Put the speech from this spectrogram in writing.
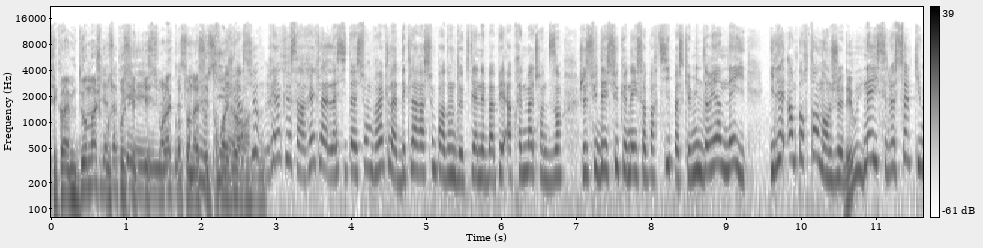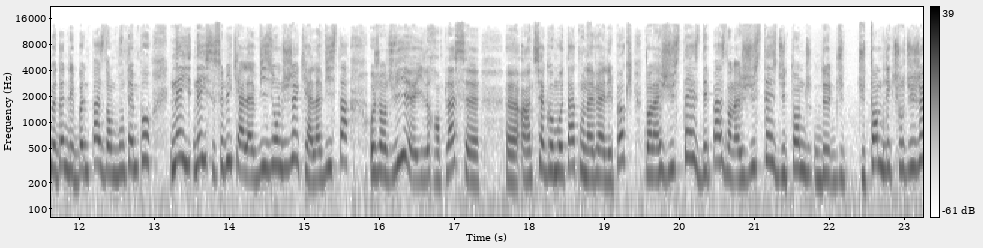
C'est quand même dommage qu'on se pose cette question-là quand on a ces trois joueurs. Bien sûr, rien que ça, rien que la, citation, rien que la déclaration pardon, de Kylian Mbappé après le match en disant Je suis déçu que Ney soit parti parce que mine de rien, Ney, il est important dans le jeu. Ney, c'est le seul qui me donne les bonnes passes dans le bon tempo. Ney, Ney c'est celui qui a la vision du jeu, qui a la vista. Aujourd'hui, euh, il remplace euh, euh, un Thiago Motta qu'on avait à l'époque dans la justesse des passes, dans la justesse du temps de, du, temps de lecture du jeu.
